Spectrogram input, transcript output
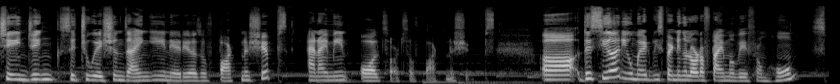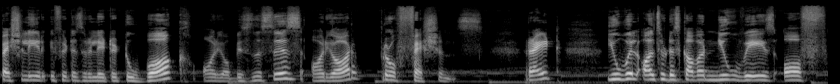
चेंजिंग सिचुएशंस आएंगी in areas of partnerships and I mean all sorts of partnerships Uh, this year, you might be spending a lot of time away from home, especially if it is related to work or your businesses or your professions, right? You will also discover new ways of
